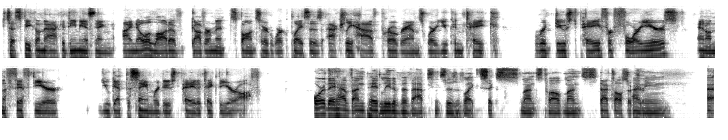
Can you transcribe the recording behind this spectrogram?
to speak on the academia thing, I know a lot of government sponsored workplaces actually have programs where you can take reduced pay for four years. And on the fifth year, you get the same reduced pay to take the year off. Or they have unpaid leave of absences of like six months, 12 months. That's also true. I mean, uh,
